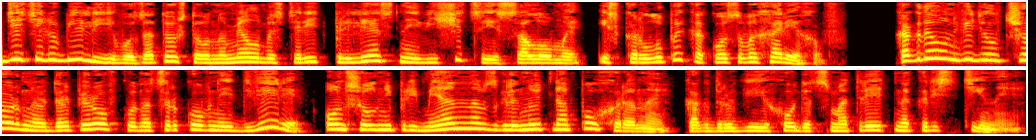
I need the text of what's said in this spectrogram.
Дети любили его за то, что он умел мастерить прелестные вещицы из соломы и скорлупы кокосовых орехов. Когда он видел черную драпировку на церковной двери, он шел непременно взглянуть на похороны, как другие ходят смотреть на крестины.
